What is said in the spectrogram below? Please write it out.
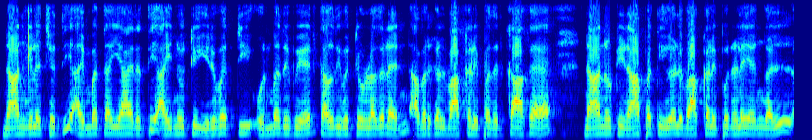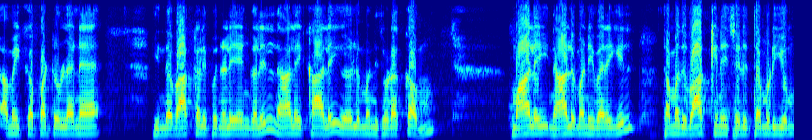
நான்கு லட்சத்தி ஐம்பத்தையாயிரத்தி ஐநூற்றி இருபத்தி ஒன்பது பேர் தகுதி பெற்றுள்ளதுடன் அவர்கள் வாக்களிப்பதற்காக நானூற்றி நாற்பத்தி ஏழு வாக்களிப்பு நிலையங்கள் அமைக்கப்பட்டுள்ளன. இந்த வாக்களிப்பு நிலையங்களில் நாளை காலை ஏழு மணி தொடக்கம் மாலை நாலு மணி வரையில் தமது வாக்கினை செலுத்த முடியும்.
